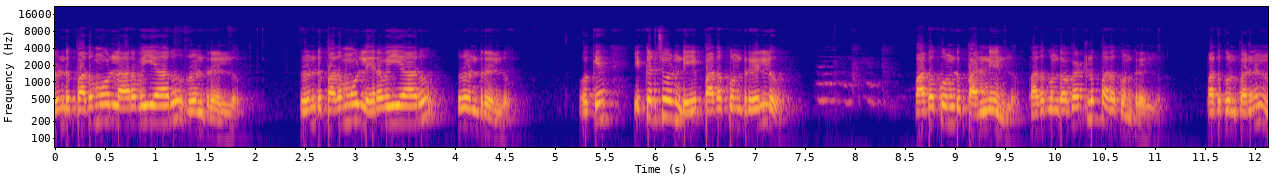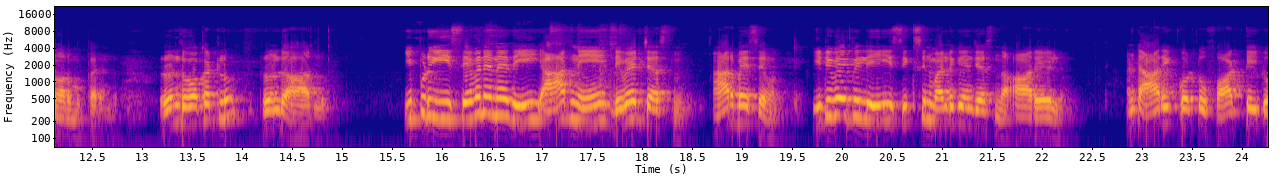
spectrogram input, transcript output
రెండు పదమూడులు అరవై ఆరు రెండు రెళ్ళు రెండు పదమూడులు ఇరవై ఆరు రెండు రెళ్ళు ఓకే? ఇక్కడ చూడండి పదకొండు రెళ్ళు పదకొండు పన్నెండులు. పదకొండు ఒకట్లు పదకొండు రెళ్ళు పదకొండు పన్నెండు నూట ముప్పై రెండు. రెండు ఒకట్లు రెండు ఆరులు. ఇప్పుడు ఈ సెవెన్ అనేది ఆర్ని డివైడ్ చేస్తుంది. R by seven. ఇటువైపు వెళ్ళి ఈ సిక్స్ని మల్టిప్లై చేస్తుంది? ఆరేళ్ళు అంటే r equal to forty two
